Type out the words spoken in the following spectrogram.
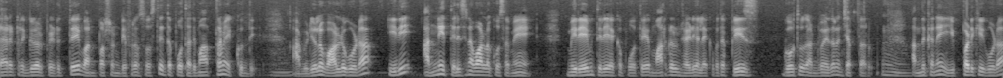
డైరెక్ట్ రెగ్యులర్ పెడితే వన్ పర్సెంట్ డిఫరెన్స్ వస్తే ఇంత పోతే అది మాత్రమే ఎక్కుద్ది. ఆ వీడియోలో వాళ్ళు కూడా ఇది అన్నీ తెలిసిన వాళ్ళ కోసమే. మీరేం తెలియకపోతే మార్కెట్ గురించి ఐడియా లేకపోతే ప్లీజ్ గో టు అడ్వైజర్ అని చెప్తారు. అందుకనే ఇప్పటికీ కూడా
